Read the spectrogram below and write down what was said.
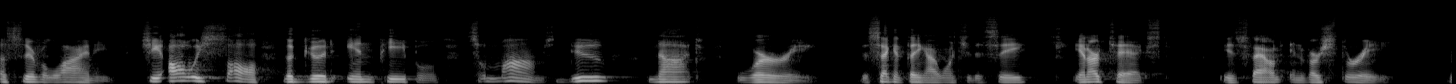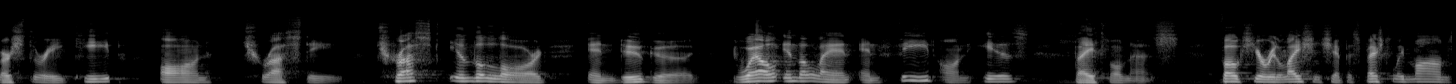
a silver lining. She always saw the good in people. So, moms, do not worry. The second thing I want you to see in our text is found in verse 3. Verse 3 Keep on trusting. Trust in the Lord and do good. Dwell in the land and feed on his faithfulness. Folks, your relationship, especially moms,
